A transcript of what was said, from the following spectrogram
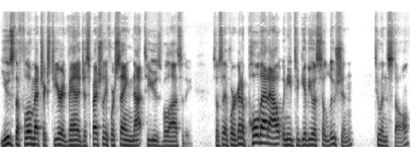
use the flow metrics to your advantage, especially if we're saying not to use velocity. So, so if we're going to pull that out, we need to give you a solution to install.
